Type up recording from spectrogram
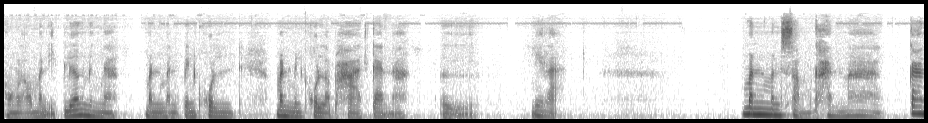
ของเรามันอีกเรื่องหนึ่งนะ มันมันเป็นคนมันเป็นคนละพาดกันนะเออ นี่แหละ มันมันสำคัญมาก การ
